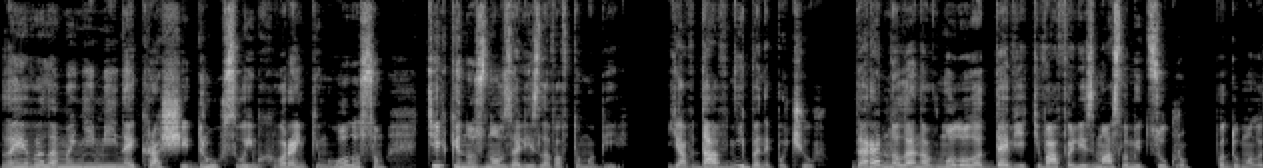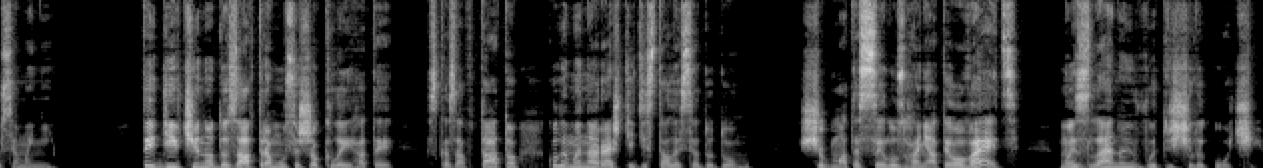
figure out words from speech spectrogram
заявила мені мій найкращий друг своїм хвореньким голосом, тільки но знов залізла в автомобіль. Я вдав, ніби не почув. Даремно Лена вмолола дев'ять вафелі з маслом і цукром, подумалося мені. Ти, дівчино, до завтра мусиш оклигати, сказав тато, коли ми нарешті дісталися додому. Щоб мати силу зганяти овець. Ми з Леною витріщили очі.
